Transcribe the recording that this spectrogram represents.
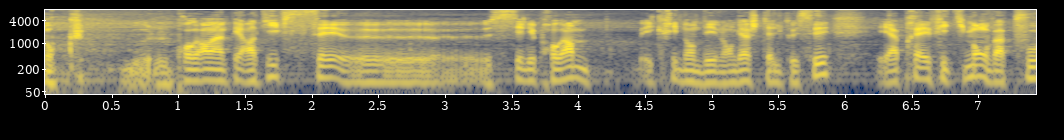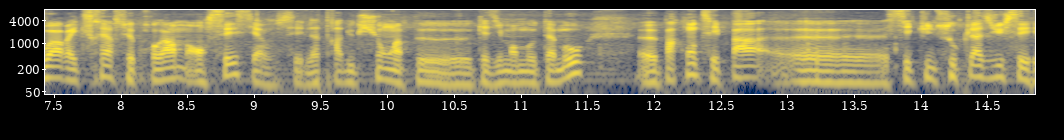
donc le programme impératif, c'est c'est les programmes écrit dans des langages tels que C. Et après, effectivement, on va pouvoir extraire ce programme en C. C'est la traduction un peu euh, quasiment mot à mot. Euh, par contre, c'est pas, euh, c'est une sous-classe du C.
